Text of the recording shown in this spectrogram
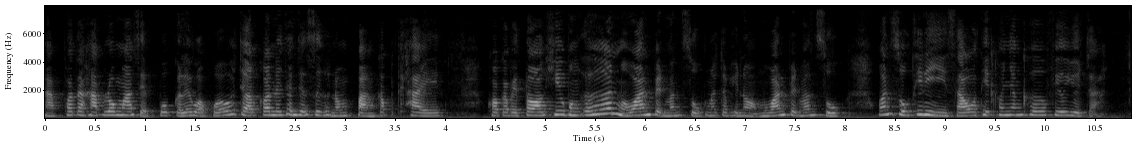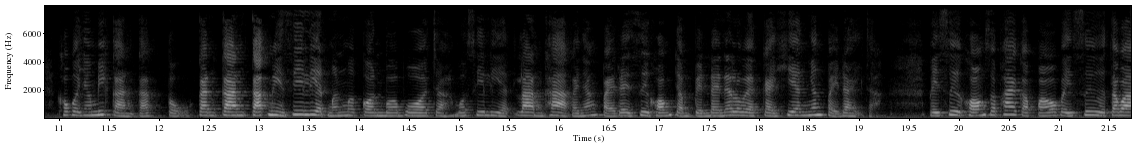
หับพอจะหับลงมาเสร็จปุ๊บก็เลยบอกผัวโอ้ยจอดก่อนเดี๋ยวฉันจะซื้อขนมปังกับไข่คอยก็ไปต่อคิวบังเอิญเมื่อวานเป็นวันศุกร์นะจ๊ะพี่น้องเมื่อวานเป็นวันศุกร์วันศุกร์ที่นี่เสาร์อาทิตย์เขายังเคอร์ฟิวอยู่จ้ะเขาก็ยังมีการกักโตวการการกักนี่ซีเรียสเหมือนเมื่อก่อนบอบอจ้ะบอซีเรียสร้านค้าก็ยังไปได้ซื้อของจำเป็นได้ในละแวกใกล้เคียงยังไปได้จ้ะ ไปซื้อของสะพายกระเป๋าไปซื้อ แต่ว่า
